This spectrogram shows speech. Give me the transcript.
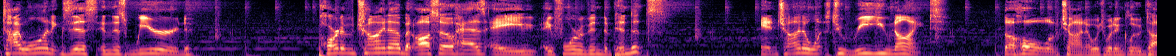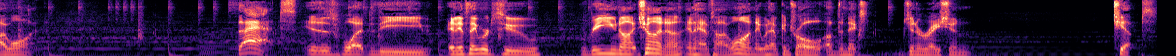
Taiwan exists in this weird part of China, but also has a a form of independence. And China wants to reunite the whole of China, which would include Taiwan. That is what the and if they were to reunite China and have Taiwan, they would have control of the next generation chips.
